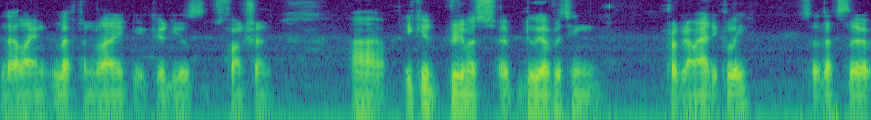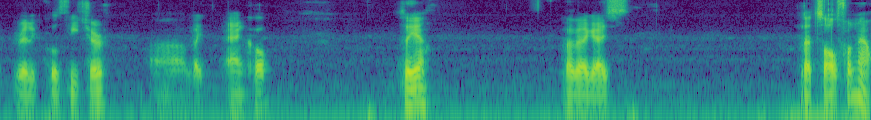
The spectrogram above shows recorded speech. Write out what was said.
the line left and right. You could use function. Uh, you could pretty much uh, do everything programmatically. So that's a really cool feature uh, by Anko. So yeah. Bye bye guys. That's all for now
